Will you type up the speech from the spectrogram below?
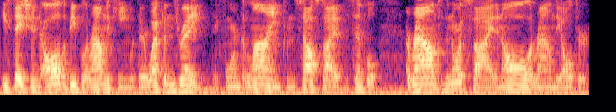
He stationed all the people around the king with their weapons ready. They formed a line from the south side of the temple around to the north side and all around the altar.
